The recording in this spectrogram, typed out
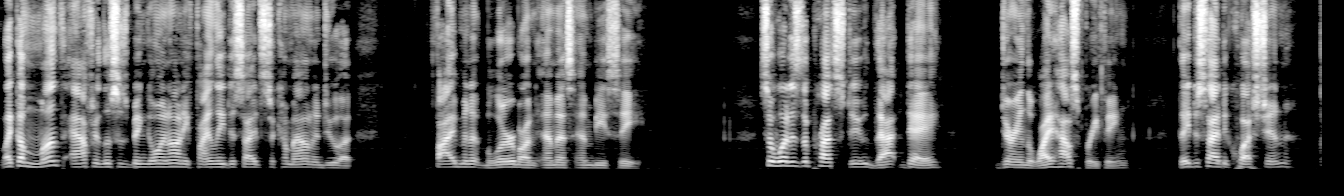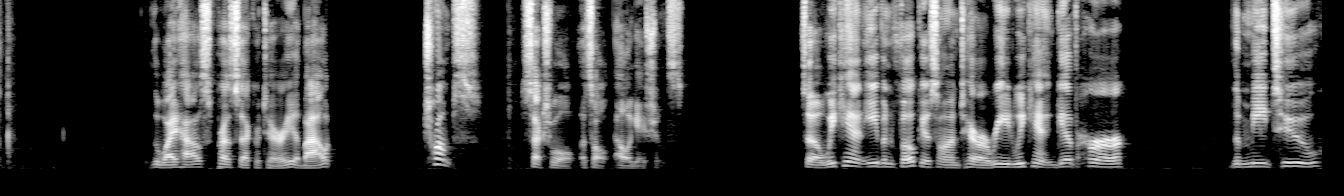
Like a month after this has been going on, he finally decides to come out and do a five minute blurb on MSNBC. So, what does the press do that day during the White House briefing? They decide to question the White House press secretary about Trump's sexual assault allegations. So we can't even focus on Tara Reade. We can't give her the Me Too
